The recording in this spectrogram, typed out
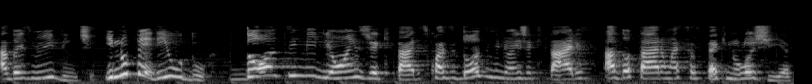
a 2020. E no período, 12 milhões de hectares, quase 12 milhões de hectares, adotaram essas tecnologias.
